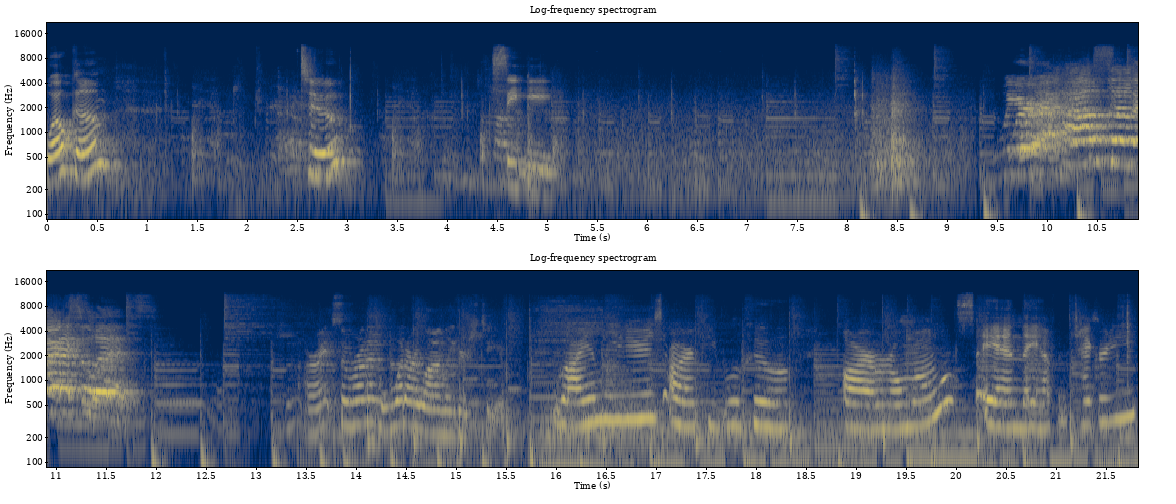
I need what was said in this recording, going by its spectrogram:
Welcome to CE. We're a house of excellence. All right, so Ronan, what are line leaders to you? Lion leaders are people who are role models and they have integrity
